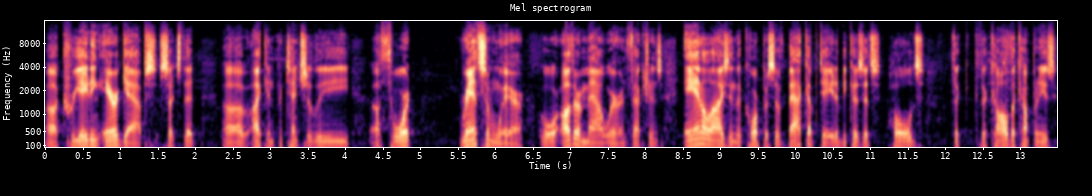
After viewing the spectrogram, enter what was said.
uh, creating air gaps such that uh, I can potentially uh, thwart ransomware or other malware infections, analyzing the corpus of backup data because it holds the, the all the company's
